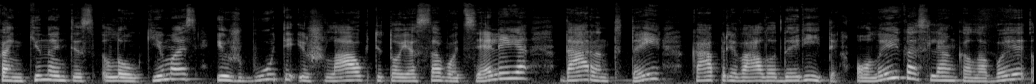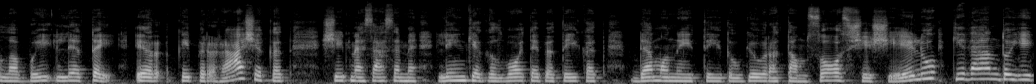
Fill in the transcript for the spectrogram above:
kankinantis laukimas išbūti, išlaukti toje savo celėje, darant tai, ką privalo daryti. O laikas lenka labai labai lietai. Ir kaip ir rašė, kad šiaip mes esame linkę galvoti apie tai, kad demonai tai daugiau yra tamsos šešėlių gyventojai,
